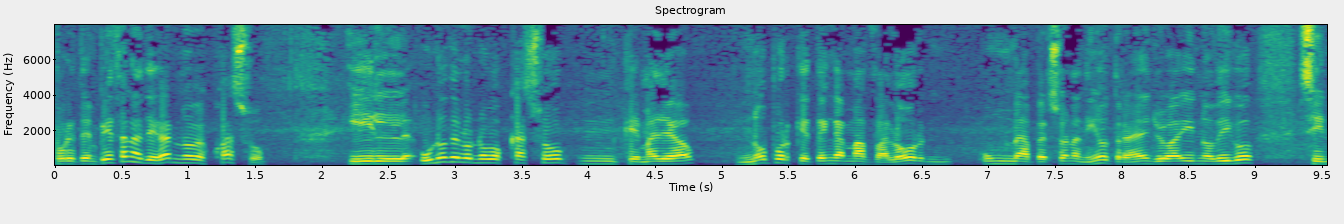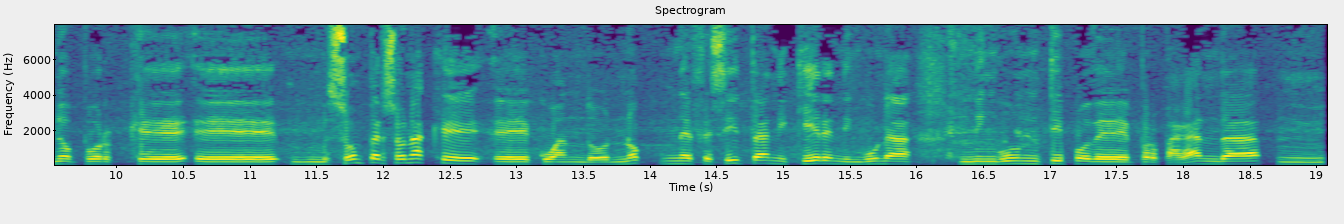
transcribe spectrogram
Porque te empiezan a llegar nuevos casos. Y uno de los nuevos casos mmm, que me ha llegado, no porque tenga más valor una persona ni otra, ¿eh? yo ahí no digo, sino porque eh, son personas que eh, cuando no necesitan ni quieren ninguna ningún tipo de propaganda, mm,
